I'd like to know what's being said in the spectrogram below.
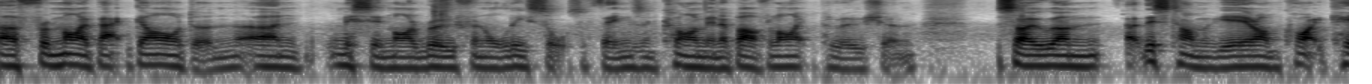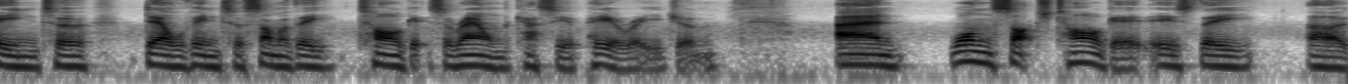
uh, from my back garden and missing my roof and all these sorts of things and climbing above light pollution. So um, at this time of year, I'm quite keen to delve into some of the targets around the Cassiopeia region. And one such target is the uh,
